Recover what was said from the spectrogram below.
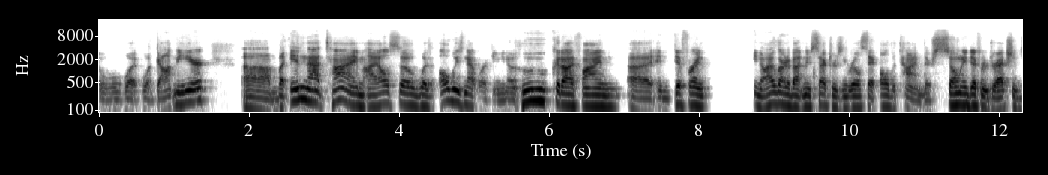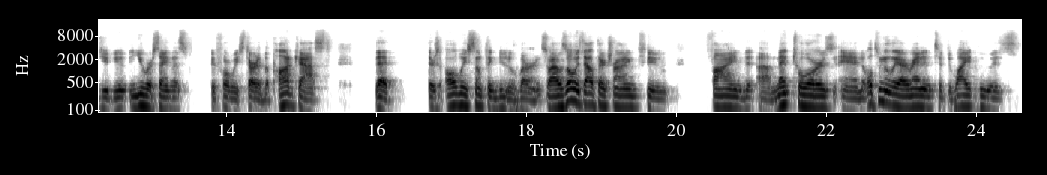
what, what got me here. Um, but in that time, I also was always networking. You know, who could I find uh, in different you know, I learn about new sectors in real estate all the time. There's so many different directions. You, you, you were saying this before we started the podcast that there's always something new to learn. So I was always out there trying to find uh, mentors. And ultimately, I ran into Dwight, who is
